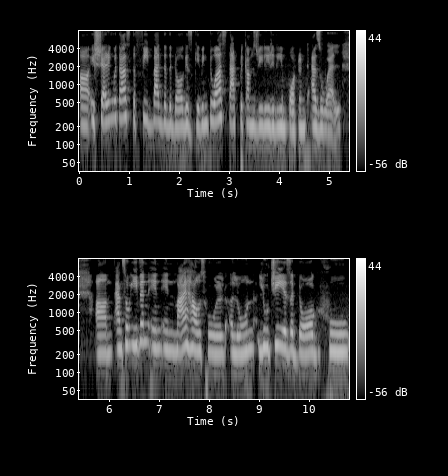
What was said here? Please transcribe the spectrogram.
uh, is sharing with us the feedback that the dog is giving to us that becomes really really important as well. Um, and so even in in my household alone luchi is a dog who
